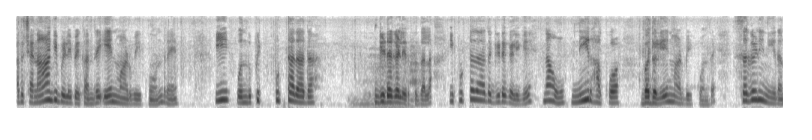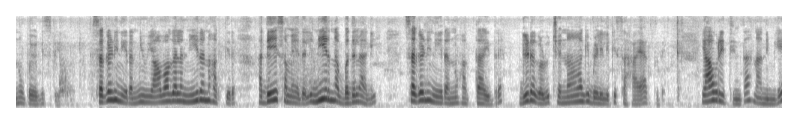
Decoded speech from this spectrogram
ಅದು ಚೆನ್ನಾಗಿ ಬೆಳಿಬೇಕಂದ್ರೆ ಏನು ಮಾಡಬೇಕು ಅಂದರೆ ಈ ಒಂದು ಪಿಟ್, ಪುಟ್ಟದಾದ ಗಿಡಗಳಿರ್ತದಲ್ಲ, ಈ ಪುಟ್ಟದಾದ ಗಿಡಗಳಿಗೆ ನಾವು ನೀರು ಹಾಕುವ ಬದಲು ಏನು ಮಾಡಬೇಕು ಅಂದರೆ ಸಗಣಿ ನೀರನ್ನು ಉಪಯೋಗಿಸಬೇಕು. ಸಗಣಿ ನೀರನ್ನು, ನೀವು ಯಾವಾಗೆಲ್ಲ ನೀರನ್ನು ಹಾಕ್ತೀರ, ಅದೇ ಸಮಯದಲ್ಲಿ ನೀರಿನ ಬದಲಾಗಿ ಸಗಣಿ ನೀರನ್ನು ಹಾಕ್ತಾ ಇದ್ದರೆ ಗಿಡಗಳು ಚೆನ್ನಾಗಿ ಬೆಳೀಲಿಕ್ಕೆ ಸಹಾಯ ಆಗ್ತದೆ. ಯಾವ ರೀತಿ ಅಂತ ನಾನು ನಿಮಗೆ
